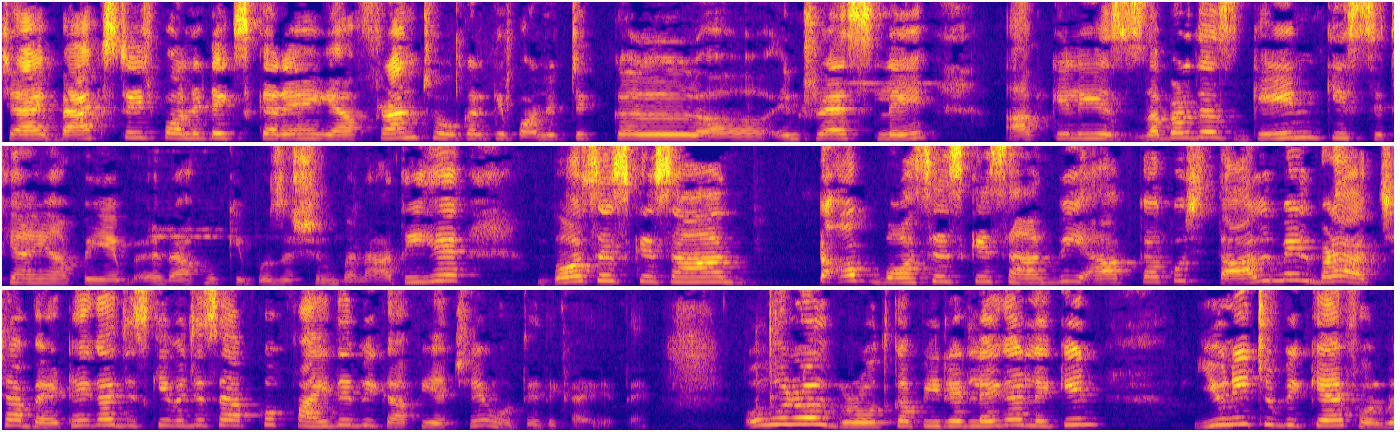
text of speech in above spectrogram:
चाहे बैक स्टेज पॉलिटिक्स करें या फ्रंट होकर के पॉलिटिकल इंटरेस्ट लें, आपके लिए ज़बरदस्त गेन की स्थितियाँ यहाँ पे ये राहु की पोजीशन बनाती है। बॉसेस के साथ टॉप बॉसेस के साथ भी आपका कुछ तालमेल बड़ा अच्छा बैठेगा, जिसकी वजह से आपको फ़ायदे भी काफ़ी अच्छे होते दिखाई देते हैं। ओवरऑल ग्रोथ का पीरियड लेगा, लेकिन you need to be careful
